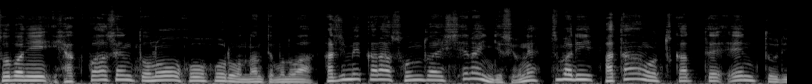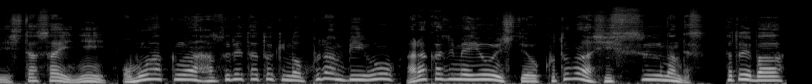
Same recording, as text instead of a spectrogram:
相場に100%の方法論なんてものは初めから存在してないんですよね。つまりパターンを使ってエントリーした際に思惑が外れた時のプラン B をあらかじめ用意しておくことが必須なんです。例えば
